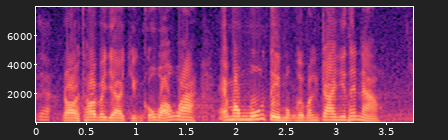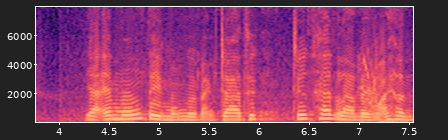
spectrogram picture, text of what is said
Dạ. Rồi thôi bây giờ chuyện cũ bỏ qua. Em mong muốn tìm một người bạn trai như thế nào? Dạ em muốn tìm một người bạn trai thứ trước hết là về ngoại hình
